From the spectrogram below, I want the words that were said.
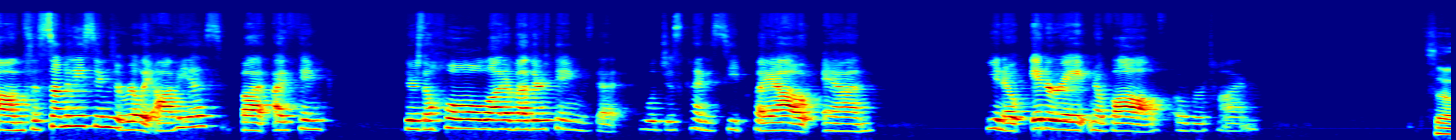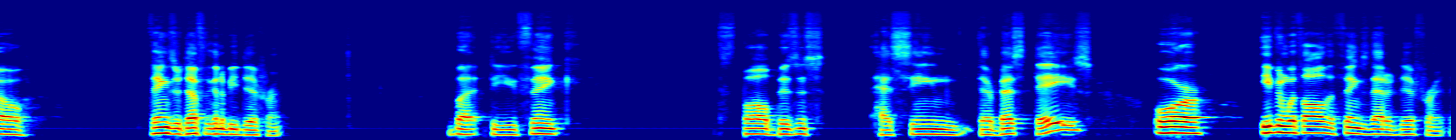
Um, so some of these things are really obvious, but I think there's a whole lot of other things that we'll just kind of see play out and you know iterate and evolve over time. So things are definitely going to be different. But do you think small business has seen their best days? Or even with all the things that are different,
